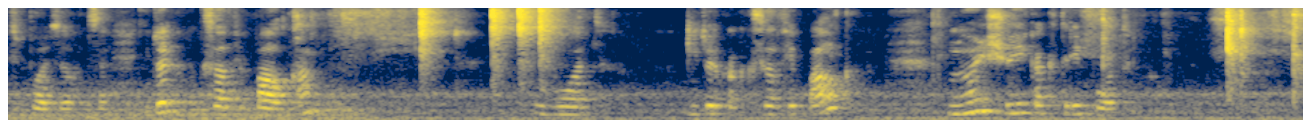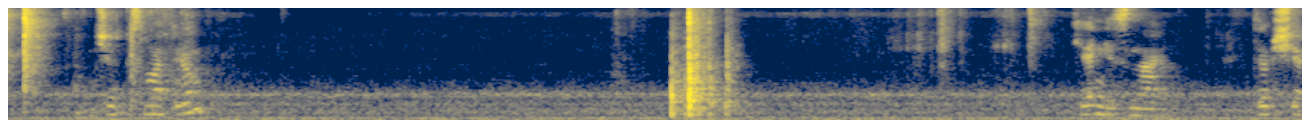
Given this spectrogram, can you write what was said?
использоваться. Не только как селфи-палка, вот, не только как селфи-палка, но еще и как трипод. Сейчас посмотрю. Я не знаю. Это вообще,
